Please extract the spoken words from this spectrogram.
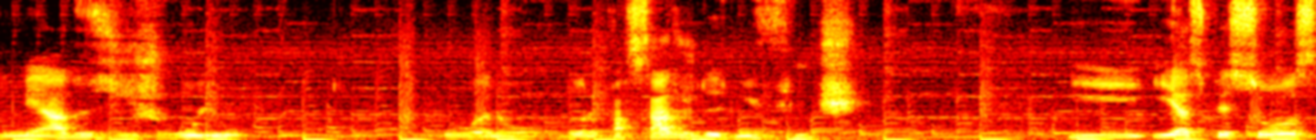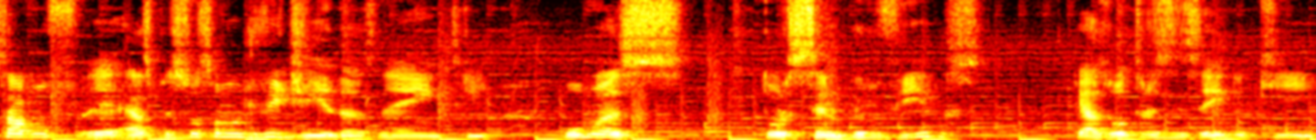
em meados de julho do ano, do ano passado, de 2020. E, e as pessoas estavam é, as pessoas estavam divididas, né, entre umas torcendo pelo vírus e as outras dizendo que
